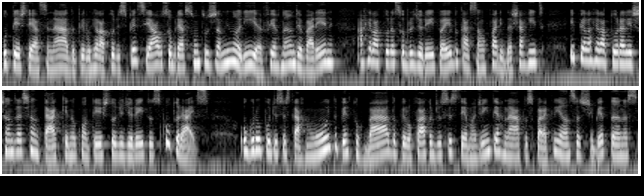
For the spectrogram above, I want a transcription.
O texto é assinado pelo relator especial sobre assuntos da minoria, Fernando Evarene, a relatora sobre o direito à educação, Farida Shahid, e pela relatora Alexandra Chantak, no contexto de direitos culturais. O grupo disse estar muito perturbado pelo fato de o sistema de internatos para crianças tibetanas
